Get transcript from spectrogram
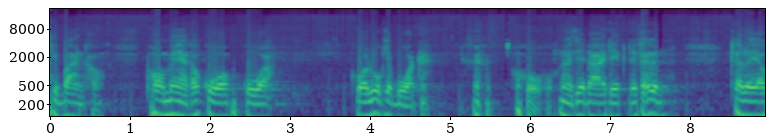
ที่บ้านเขา พ่อแม่เขากลัวกลัว กลัวลูกจะบวชนะโอ้โห น่าเสียดายเด็กเหลือเกินก็เลยเอา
